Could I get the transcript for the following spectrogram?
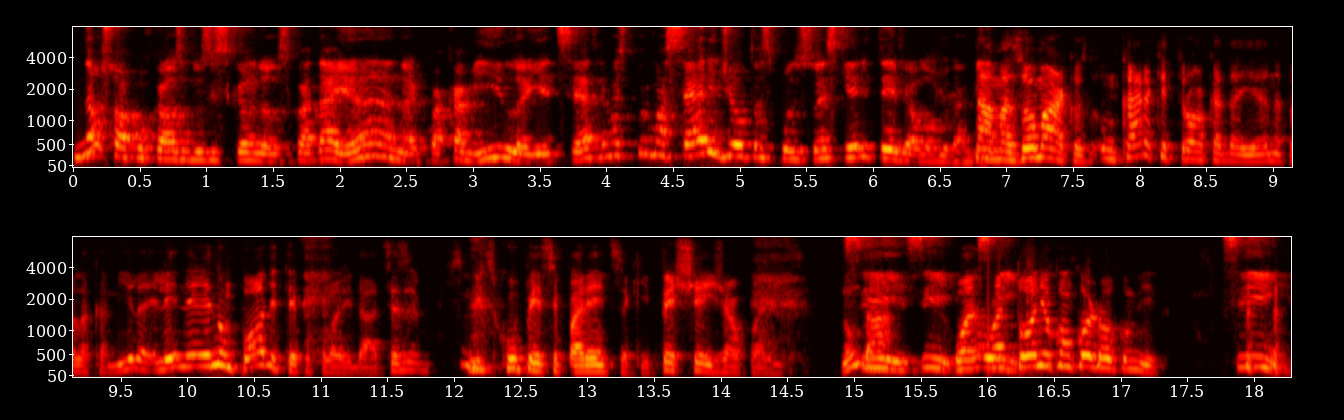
não só por causa dos escândalos com a Diana, com a Camila e etc., mas por uma série de outras posições que ele teve ao longo da vida. Não, mas ô Marcos, um cara que troca a Diana pela Camila, ele, ele não pode ter popularidade. Vocês, me desculpem esse parênteses aqui, fechei já o parênteses. Não sim, dá. Sim, o, sim. o Antônio concordou comigo. Sim,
